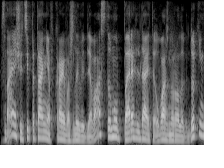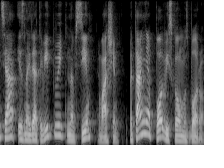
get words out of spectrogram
Знаю, що ці питання вкрай важливі для вас, тому переглядайте уважно ролик до кінця і знайдете відповідь на всі ваші питання по військовому збору.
